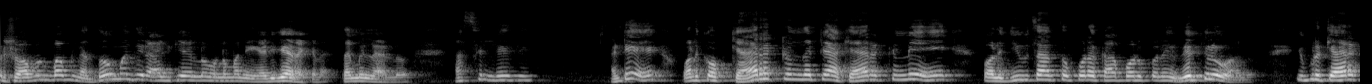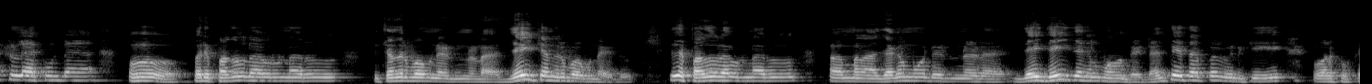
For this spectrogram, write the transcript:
మరి శోభన్ బాబుని ఎంతోమంది రాజకీయాల్లో ఉండమని అడిగారు అక్కడ తమిళనాడులో. అస్సలు లేదు. అంటే వాళ్ళకి ఒక క్యారెక్టర్ ఉందంటే ఆ క్యారెక్టర్ని వాళ్ళ జీవితాంతం కూడా కాపాడుకునే వ్యక్తులు వాళ్ళు. ఇప్పుడు క్యారెక్టర్ లేకుండా ఓ మరి పదవులు ఎవరున్నారు? చంద్రబాబు నాయుడు ఉన్నాడా? జై చంద్రబాబు నాయుడు. ఇదే పదవులు ఎవరున్నారు? మన జగన్మోహన్ రెడ్డి ఉన్నాడా? జై జై జగన్మోహన్ రెడ్డి. అంతే తప్ప వీళ్ళకి వాళ్ళకొక ఒక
